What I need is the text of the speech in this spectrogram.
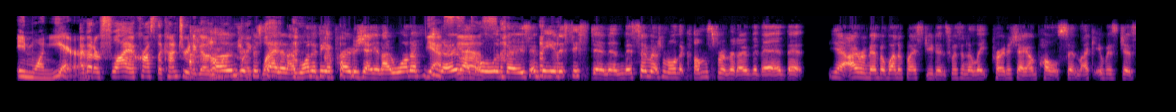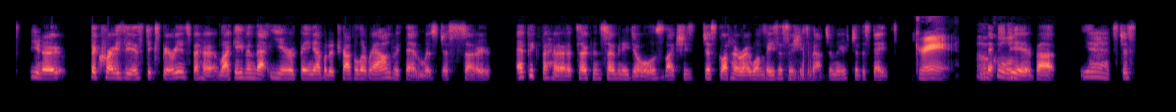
in one year. Yeah, I better fly across the country to go to 100%. Like, and I want to be a protege and I want to, yes, you know, yes. like all of those and be an assistant. And there's so much more that comes from it over there that, yeah, I remember one of my students was an elite protege on Pulse and like it was just, you know, the craziest experience for her. Like even that year of being able to travel around with them was just so epic for her. It's opened so many doors. Like she's just got her O1 visa, so she's about to move to the States. Great. Oh, next cool. year. But yeah, it's just,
